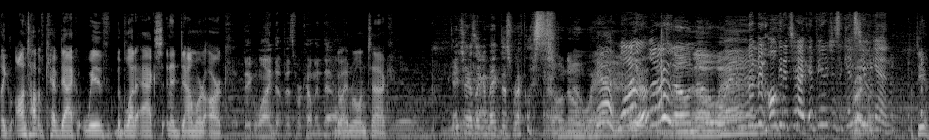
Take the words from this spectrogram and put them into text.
like, on top of Kevdak with the blood axe in a downward arc. Big windup as we're coming down. Go ahead and roll an attack. Any chance I can make this reckless? Don't know where. Yeah. Why? Yeah. Why? Don't know where. Then they all get attack advantages against Right. you again. Up to you.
